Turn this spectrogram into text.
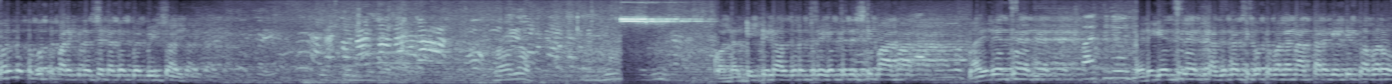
পরিণত করতে পারে কিনা সেটা দেখবেন বিষয় কর্নার কিকটি নেওয়ার জন্য ছুটে গেছেন স্টিপার বাইরে দিয়েছেন। হেডে গিয়েছিলেন কাজে কাজে করতে পারলেন না তার আগে কিন্তু আবারও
